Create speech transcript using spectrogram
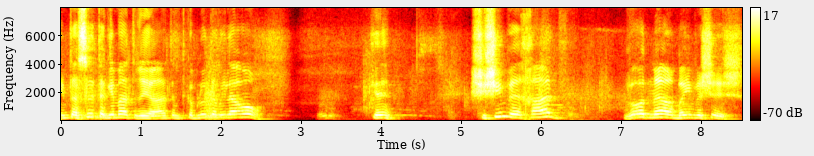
אם תעשו את הגימטריה אתם תקבלו את המילה אור. כן. 61 ועוד 146.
